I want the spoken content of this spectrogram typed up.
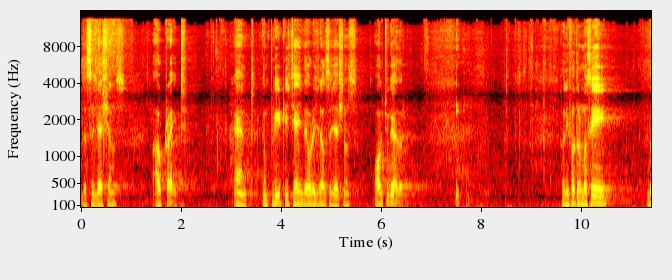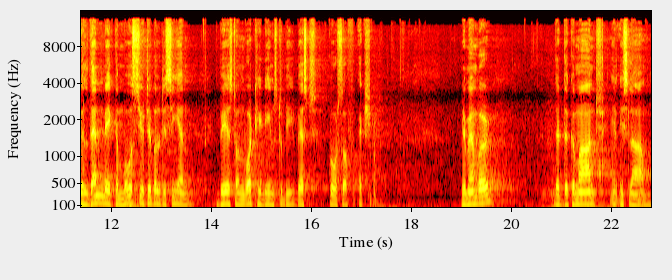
the suggestions outright and completely change the original suggestions altogether. Khalifatul Masih will then make the most suitable decision based on what he deems to be best course of action. Remember that the command in Islam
